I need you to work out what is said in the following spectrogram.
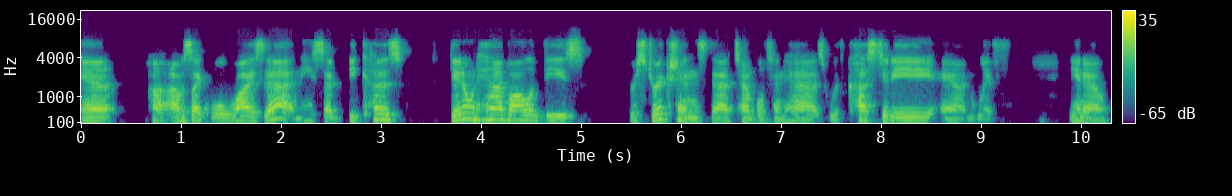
And uh, I was like, well, why is that? And he said, because they don't have all of these restrictions that Templeton has with custody and with, you know,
